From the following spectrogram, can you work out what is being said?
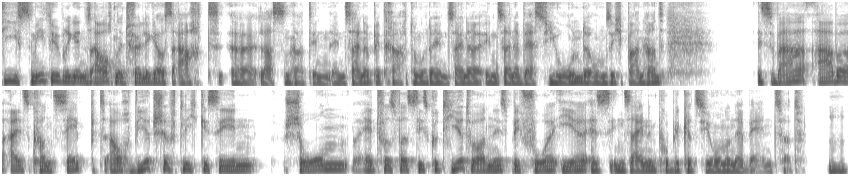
die Smith übrigens auch nicht völlig außer Acht äh, lassen hat in, in seiner Betrachtung oder in seiner, in seiner Version der unsichtbaren Hand. Es war aber als Konzept auch wirtschaftlich gesehen schon etwas, was diskutiert worden ist, bevor er es in seinen Publikationen erwähnt hat. Mhm.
